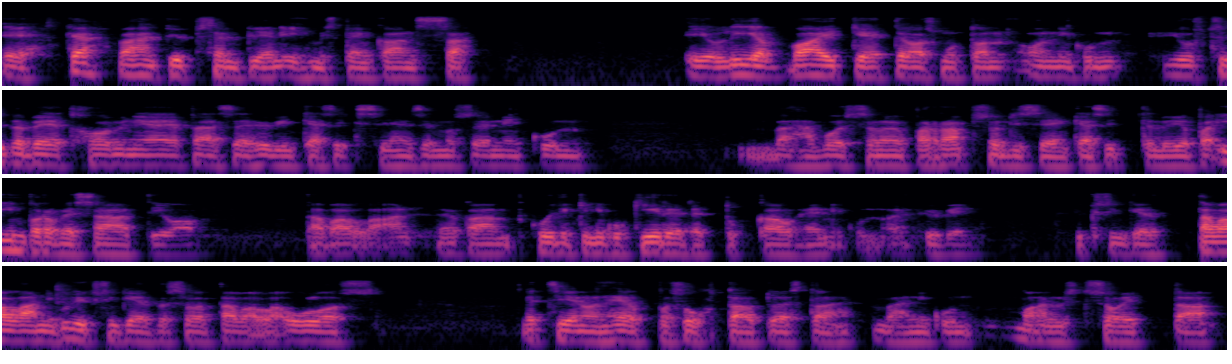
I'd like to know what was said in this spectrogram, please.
ehkä vähän kypsempien ihmisten kanssa. Ei ole liian vaikea teos, mutta on, on niin kuin just sitä Beethovenia ja pääsee hyvin käsiksi siihen semmoiseen niin kuin, vähän voisi sanoa jopa rapsodiseen käsittelyyn, jopa improvisaatio tavallaan, joka on kuitenkin niin kuin kirjoitettu kauhean niin kuin noin hyvin tavallaan niin kuin yksinkertaisella tavalla ulos että siihen on helppo suhtautua ja sitä vähän niin kuin mahdollista soittaa.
